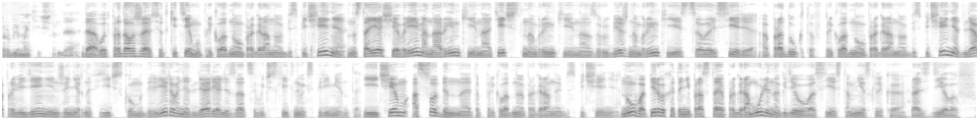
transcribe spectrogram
проблематично. Да, да вот продолжая все-таки тему прикладного программного обеспечения, в настоящее время на рынке и на отечественном рынке, и на зарубежном рынке есть целая серия а, продуктов прикладного программного обеспечения для проведения инженерно-физического моделирования для реализации вычислительного эксперимента. И чем особенно это прикладное программное обеспечение? Ну, во-первых, это непростая программулина, где у вас есть там несколько разделов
